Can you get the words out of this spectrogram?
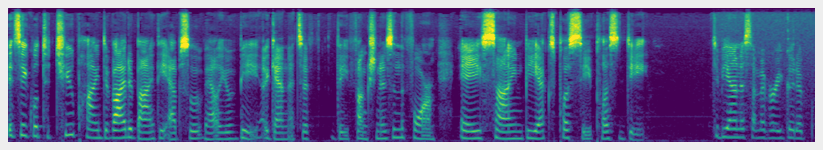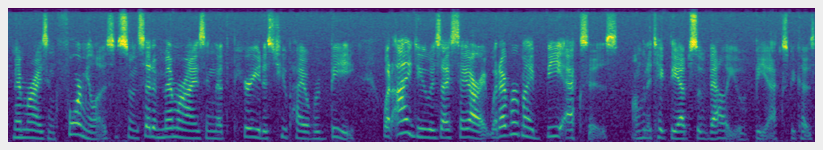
it's equal to 2 pi divided by the absolute value of b. Again, that's if the function is in the form a sine bx plus c plus d. To be honest, I'm not very good at memorizing formulas, so instead of memorizing that the period is 2 pi over b, what I do is I say, alright, whatever my bx is, I'm going to take the absolute value of bx because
